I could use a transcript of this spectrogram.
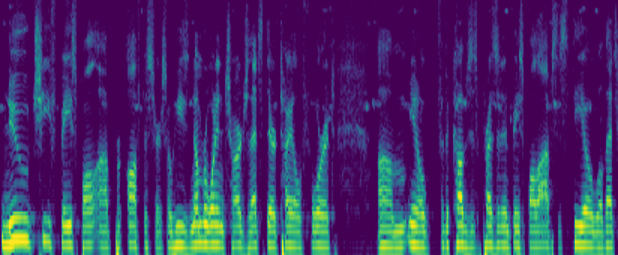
new chief baseball op- officer. So he's number one in charge. That's their title for it. Um, you know, for the Cubs, it's president baseball ops. It's Theo. Well, that's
